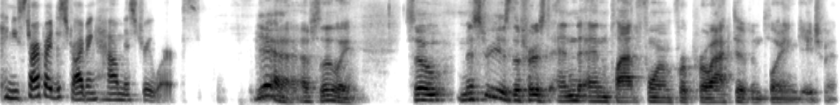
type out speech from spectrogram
Can you start by describing how Mystery works? Yeah, absolutely. So, Mystery is the first end to end platform for proactive employee engagement.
